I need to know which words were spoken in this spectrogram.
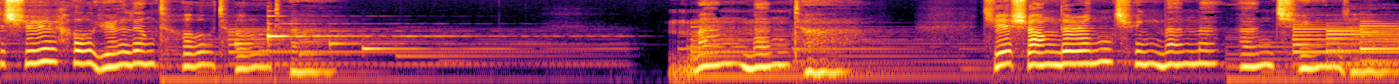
的时候，月亮偷偷的，慢慢的，街上的人群慢慢安静了。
